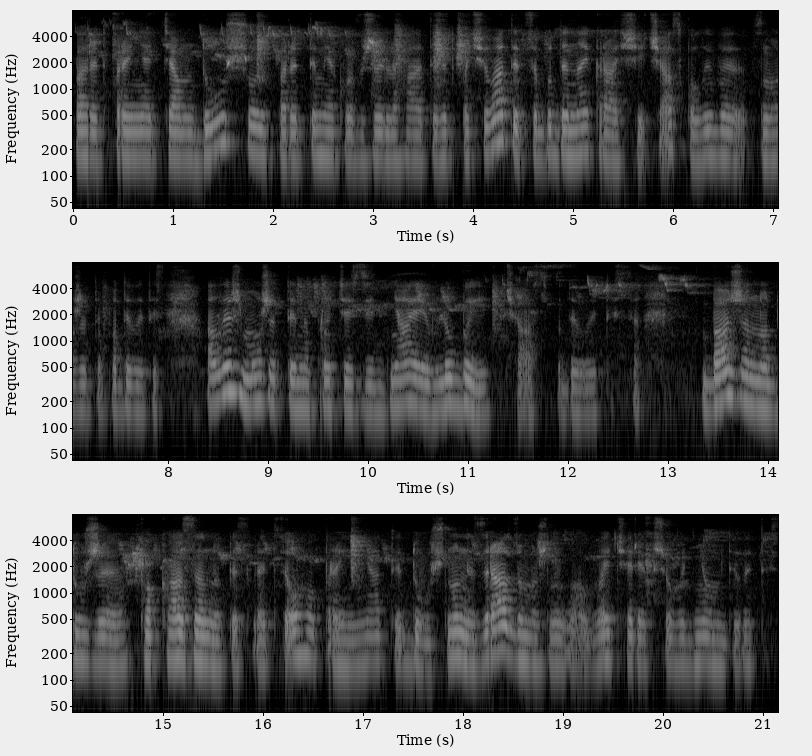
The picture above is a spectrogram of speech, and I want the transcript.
перед прийняттям душу і перед тим, як ви вже лягаєте відпочивати, це буде найкращий час, коли ви зможете подивитись. Але ж можете на протязі дня і в будь-який час подивитися. Бажано дуже показано після цього прийняти душ. Ну, не зразу, можливо, а ввечері, якщо ви днем дивитесь.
